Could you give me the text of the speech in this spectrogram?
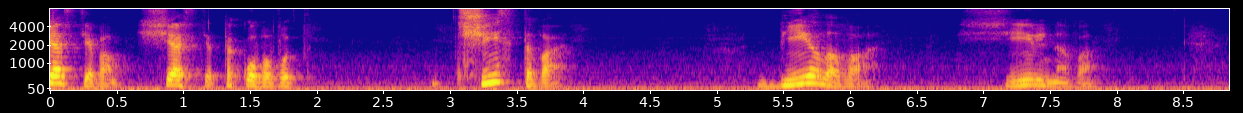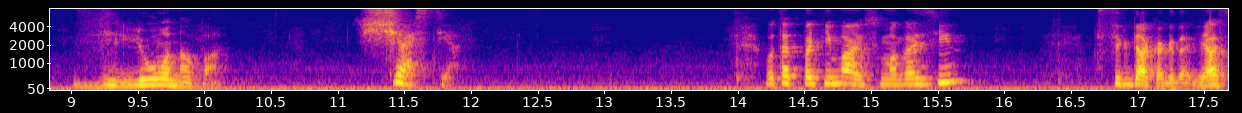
Счастья вам, счастья такого вот чистого, белого, сильного, зеленого счастья. Вот так поднимаюсь в магазин, всегда, когда я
